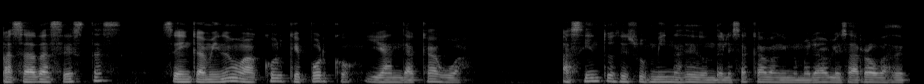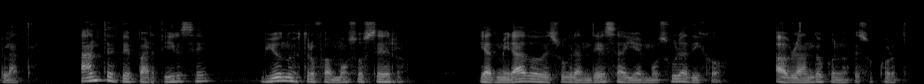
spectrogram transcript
Pasadas estas, se encaminó a Colqueporco y Andacagua, a cientos de sus minas de donde le sacaban innumerables arrobas de plata. Antes de partirse, vio nuestro famoso cerro, y admirado de su grandeza y hermosura dijo, hablando con los de su corte,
